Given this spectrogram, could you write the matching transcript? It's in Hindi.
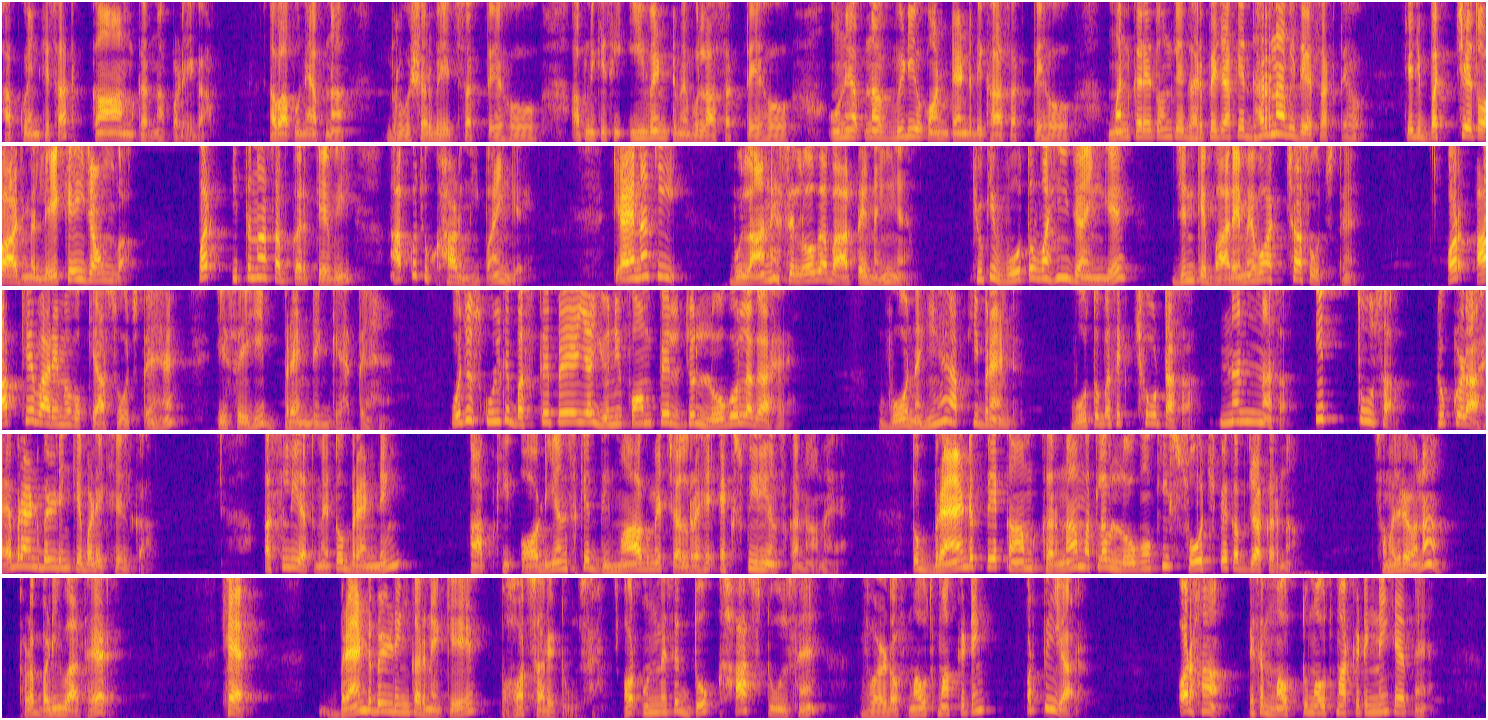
आपको इनके साथ काम करना पड़ेगा। अब आप उन्हें अपना ब्रोशर भेज सकते हो, अपने किसी इवेंट में बुला सकते हो, उन्हें अपना वीडियो कंटेंट दिखा सकते हो। मन करे तो उनके घर पे जाके धरना भी दे सकते हो कि जी बच्चे तो आज मैं लेके ही जाऊँगा। पर इतना सब करके भी आप कुछ उखाड़ नहीं पाएँगे। क्या है ना कि बुलाने से लोग अब आते नहीं हैं, क्योंकि वो तो वहीं जाएँगे जिनके बारे में वो अच्छा सोचते हैं। और आपके बारे में वो क्या सोचते हैं, इसे ही ब्रांडिंग कहते हैं। वो जो स्कूल के बस्ते पे या यूनिफॉर्म पे जो लोगो लगा है, वो नहीं है आपकी ब्रांड। वो तो बस एक छोटा सा, नन्ना सा इतू सा टुकड़ा है ब्रांड बिल्डिंग के बड़े खेल का। असलियत में तो ब्रांडिंग आपकी ऑडियंस के दिमाग में चल रहे एक्सपीरियंस का नाम है। तो ब्रांड पे काम करना मतलब लोगों की सोच पे कब्जा करना। समझ रहे हो ना? थोड़ा बड़ी बात है। खैर ब्रांड बिल्डिंग करने के बहुत सारे टूल्स हैं और उनमें से दो खास टूल्स हैं वर्ड ऑफ़ माउथ मार्केटिंग और पीआर और हाँ ऐसे माउथ टू माउथ मार्केटिंग नहीं कहते हैं।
